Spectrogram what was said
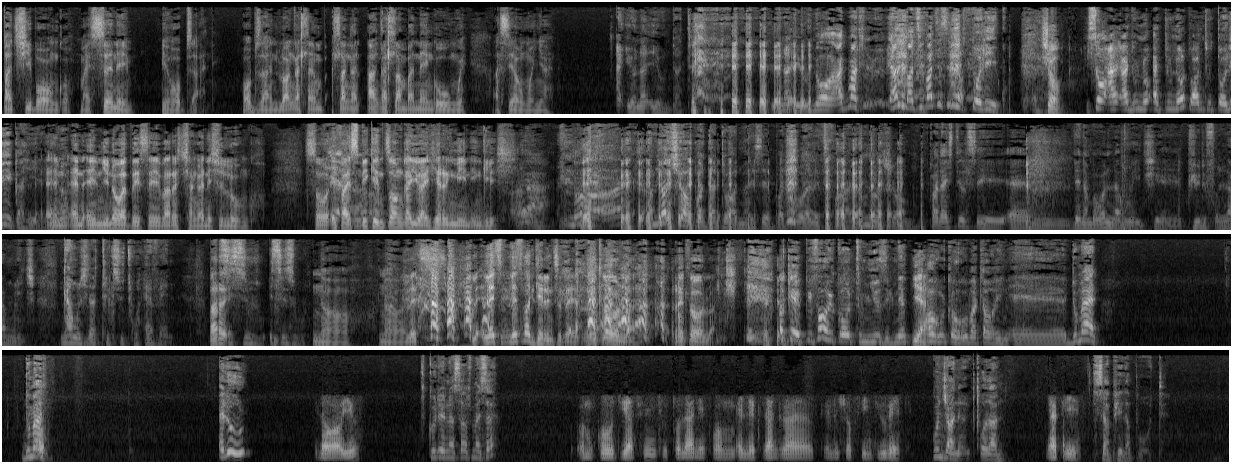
But Shibongo, my surname, i Hobzani. Hobzani, lo angahlamba nengo ungwe, asiya ungwenyana. Ah, Yona iyo ntate. Yona iyo no akubathi yazi bathi bathi siyastoliko. Sure. So I, I do not I do not want to tolika here. you And, know? and, and you know what they say, bare changane shilungu. So if I speak in Tsonga, you are hearing me in English. No, I, I'm not sure about that one myself, but oh, well, it's fine. I'm not sure. But I still say um, the number one language, uh, beautiful language, language that takes you to heaven. But It's Zulu. It's Zulu. no, no. Let's let's let's not get into that. Re tlo lwa. Re tlo lwa. okay before we go to music ne Yeah. o utlwa hello Hello, how are you? good and yourself my sir I'm good. You're speaking to Tolani from Alexandra Parish of St. Hubert. kunjani xolani Ngiyaphila. siyaphila bhuti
